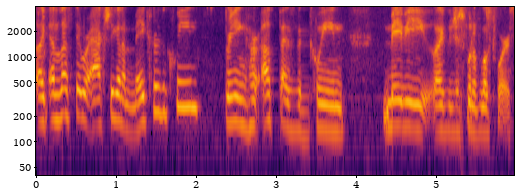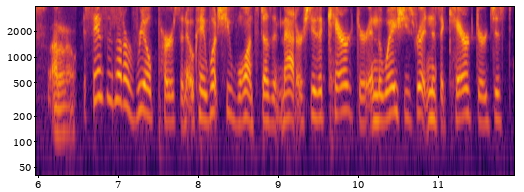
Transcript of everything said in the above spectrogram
like, unless they were actually going to make her the queen, bringing her up as the queen, maybe like just would have looked worse. I don't know. Sansa's not a real person. Okay, what she wants doesn't matter. She's a character, and the way she's written as a character just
